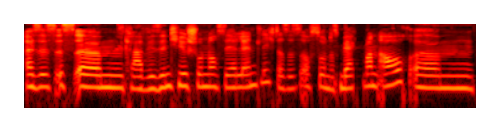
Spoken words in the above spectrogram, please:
also es ist ähm, klar, wir sind hier schon noch sehr ländlich, das ist auch so und das merkt man auch. Ähm,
